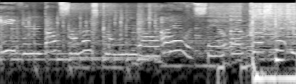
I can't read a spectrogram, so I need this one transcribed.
Even though summer's coming I sail across the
